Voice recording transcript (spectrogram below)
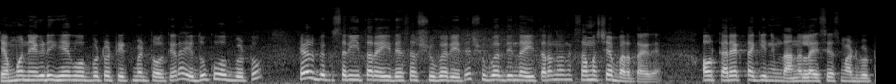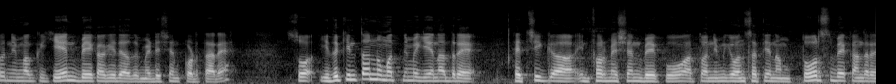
ಕೆಮ್ಮು ನೆಗಡಿಗೆ ಹೇಗೆ ಹೋಗ್ಬಿಟ್ಟು ಟ್ರೀಟ್ಮೆಂಟ್ ತೊಳ್ತೀರಾ, ಇದಕ್ಕೂ ಹೋಗ್ಬಿಟ್ಟು ಹೇಳಬೇಕು, ಸರ್, ಈ ಥರ ಇದೆ, ಸರ್ ಶುಗರ್ ಇದೆ ಶುಗರ್ದಿಂದ ಈ ಥರ ನನಗೆ ಸಮಸ್ಯೆ ಬರ್ತಾ ಇದೆ. ಅವ್ರು ಕರೆಕ್ಟಾಗಿ ನಿಮ್ದು ಅನಲೈಸಿಸ್ ಮಾಡಿಬಿಟ್ಟು ನಿಮಗೆ ಏನು ಬೇಕಾಗಿದೆ ಅದು ಮೆಡಿಸಿನ್ ಕೊಡ್ತಾರೆ. ಸೊ ಇದಕ್ಕಿಂತನೂ ಮತ್ತು ನಿಮಗೆ ಏನಾದರೆ ಹೆಚ್ಚಿಗೆ ಇನ್ಫಾರ್ಮೇಷನ್ ಬೇಕು ಅಥವಾ ನಿಮಗೆ ಒಂದು ಸತಿ ನಮ್ಮ ತೋರಿಸ್ಬೇಕಂದ್ರೇ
